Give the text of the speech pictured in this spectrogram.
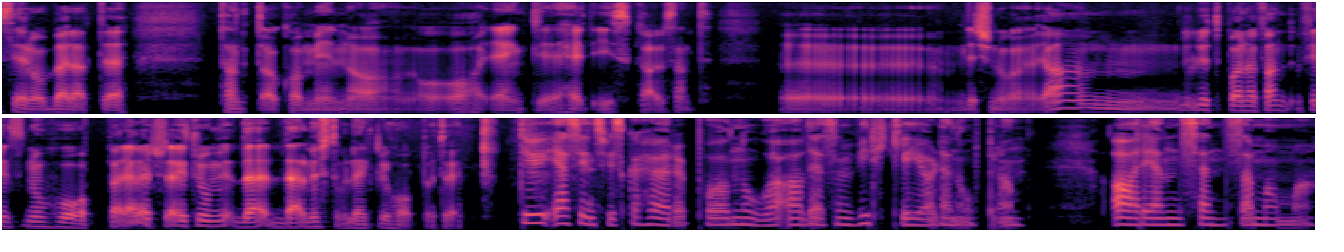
ser hun bare at tanta kom inn og, og, egentlig er helt iskald. sant? Uh, det er ikke noe Ja, du lurte på Fins det noe håp her? Jeg vet ikke. jeg tror Der, der mister vel egentlig håpet, tror jeg. Du, jeg syns vi skal høre på noe av det som virkelig gjør denne operaen. Arien Sensa Mamma,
